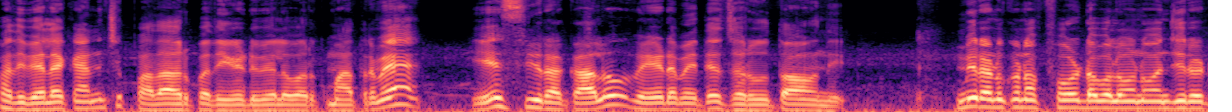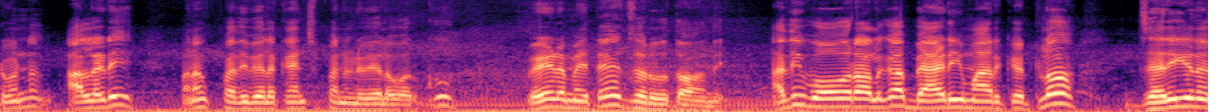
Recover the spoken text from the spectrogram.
పదివేల కానించి పదహారు పదిహేడు వేల వరకు మాత్రమే ఏసీ రకాలు వేయడం అయితే జరుగుతూ ఉంది. మీరు అనుకున్న four double one one zero one already మనకు పదివేల కాంచి పన్నెండు వేల వరకు వేయడం అయితే జరుగుతూ ఉంది. అది ఓవరాల్గా బ్యాడీ మార్కెట్లో జరిగిన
